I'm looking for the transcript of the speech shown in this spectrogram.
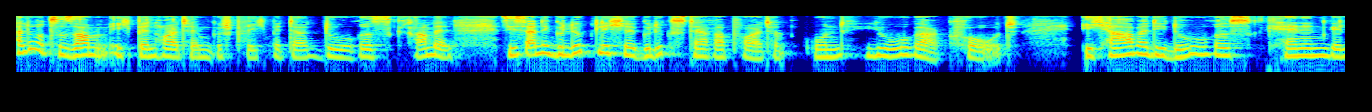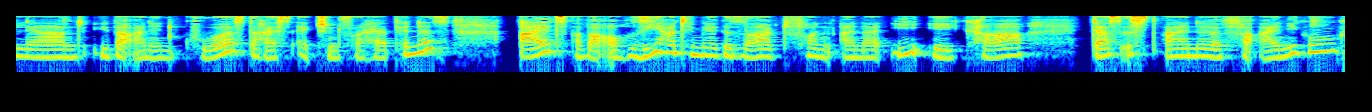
Hallo zusammen, ich bin heute im Gespräch mit der Doris Krammel. Sie ist eine glückliche Glückstherapeutin und Yoga-Coach. Ich habe die Doris kennengelernt über einen Kurs, der heißt Action for Happiness, als aber auch sie hatte mir gesagt von einer IEK, das ist eine Vereinigung,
